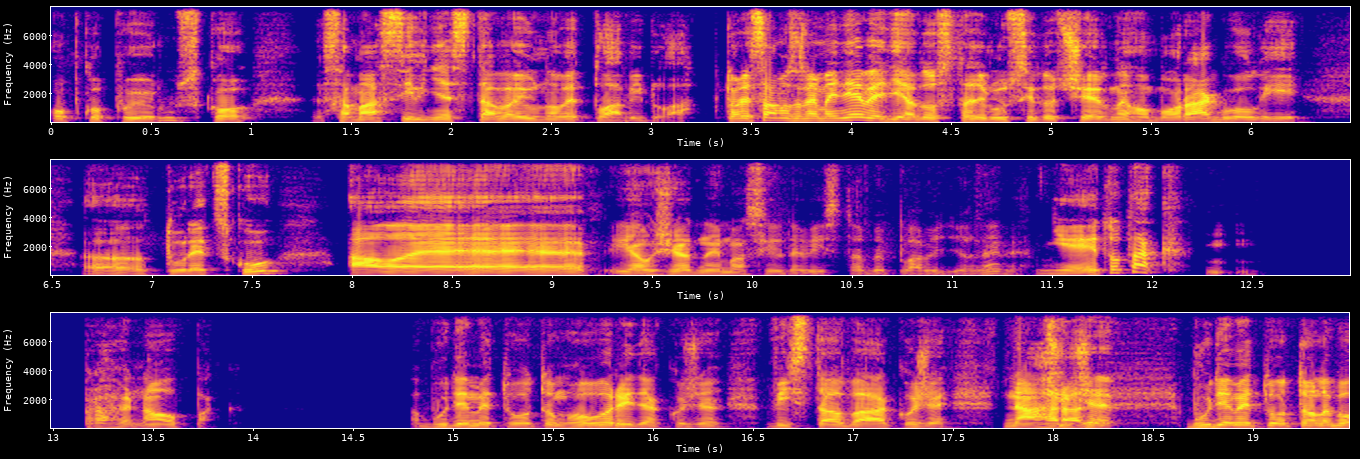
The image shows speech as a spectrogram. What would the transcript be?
obklopujú Rusko, sa masívne stavajú nové plavidla, ktoré samozrejme nevedia dostať Rusy do Čierneho mora kvôli uh, Turecku, ale... Ja o žiadnej masívnej výstavbe plavidel neviem. Nie je to tak? Práve naopak. A budeme tu o tom hovoriť, akože výstavba, akože náhrad... Čiže... Budeme tu o tom, lebo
